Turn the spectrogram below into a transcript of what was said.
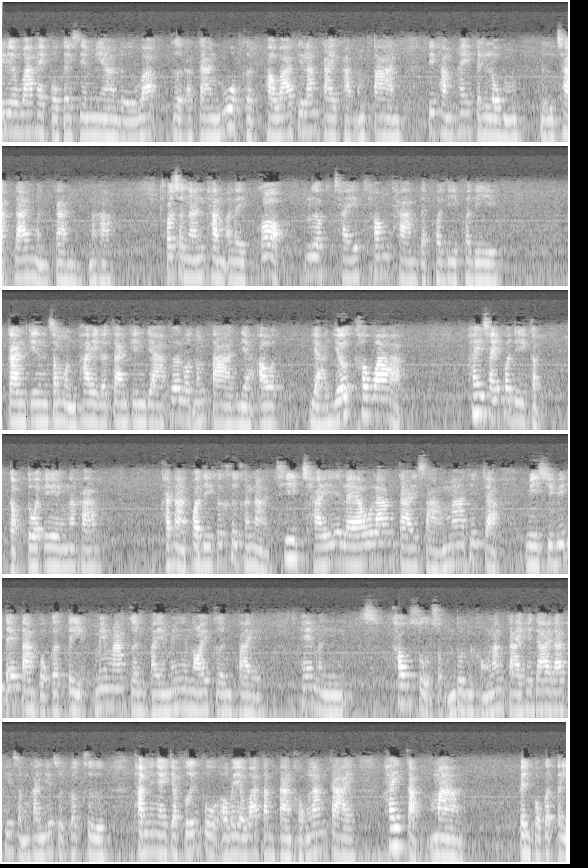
ที่เรียกว่าไฮโปไกลเซียเมีย หรือว่าเกิดอาการวูบเกิดภาวะที่ร่างกายขาดน้ำตาล ที่ทำให้เป็นลมหรือชักได้เหมือนกันนะคะ เพราะฉะนั้นทำอะไรก็เลือกใช้ช่องทางแต่พอดีพอดี การกินสมุนไพรหรือการกินยาเพื่อลดน้ำตาลอย่าเอาอย่าเยอะเข้าว่า ให้ใช้พอดีกับกับตัวเองนะคะ ขนาดพอดีก็คือขนาดที่ใช้แล้วร่างกายสามารถที่จะ มีชีวิตได้ตามปกติไม่มากเกินไปไม่น้อยเกินไป ให้มันเข้าสู่สมดุลของร่างกายให้ได้และที่สำคัญที่สุดก็คือทำยังไงจะฟื้นฟูอวัยวะต่างๆ ของร่างกายให้กลับมาเป็นปกติ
